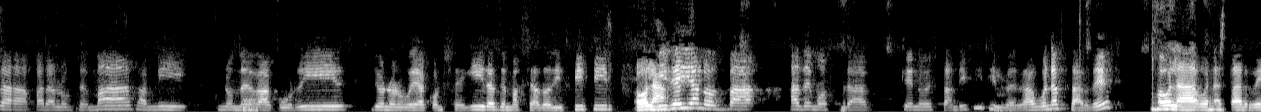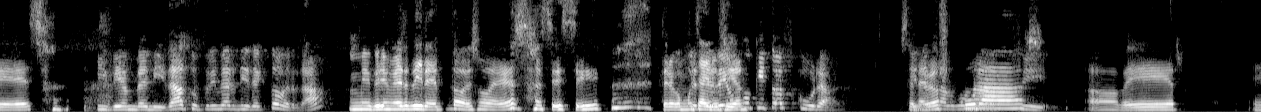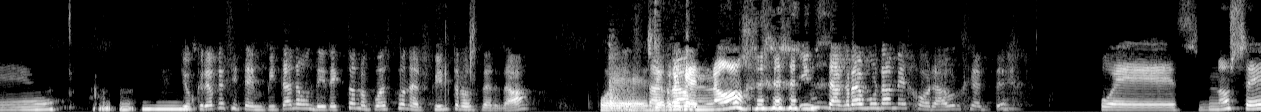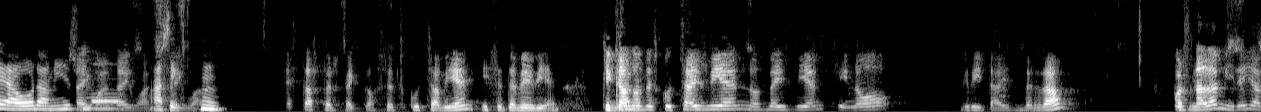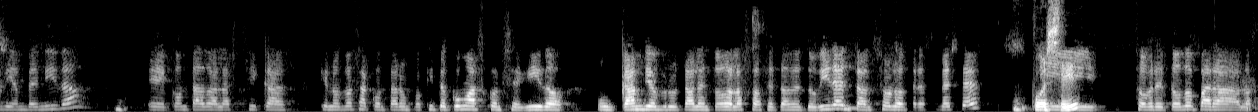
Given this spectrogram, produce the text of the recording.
para, para los demás, a mí no me va a ocurrir, yo no lo voy a conseguir, es demasiado difícil. Hola. Mireia nos va a demostrar que no es tan difícil, ¿verdad? Buenas tardes Hola, buenas tardes. y bienvenida a tu primer directo, ¿verdad? Mi primer directo, eso es, sí, sí, pero con mucha Se te ve ilusión. un poquito oscura. Se me ve ¿Tienes oscura. alguna- Sí. A ver. eh. Yo creo que si te invitan a un directo no puedes poner filtros, ¿verdad? Pues yo creo que no. Instagram una mejora urgente. Pues no sé ahora mismo. Da igual, da igual, Ah, da igual. Mm. Estás perfecto, se escucha bien y se te ve bien. Chicas, Vale. nos escucháis bien, nos veis bien, si no, gritáis, ¿verdad? Pues nada, Mireia, bienvenida. He contado a las chicas que nos vas a contar un poquito cómo has conseguido un cambio brutal en todas las facetas de tu vida en tan solo tres meses. Pues y sí. sobre todo para las,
